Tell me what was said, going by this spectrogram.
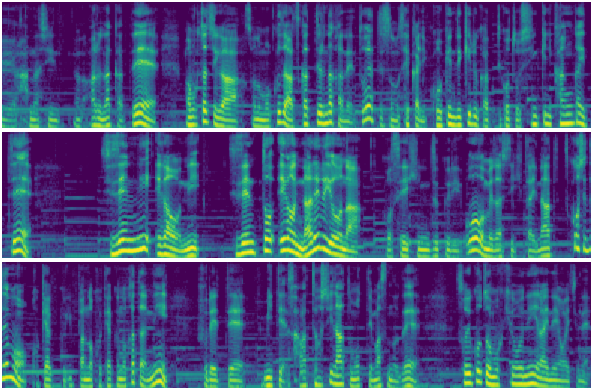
えー話ある中で、まあ、僕たちがその木材扱ってる中でどうやってその世界に貢献できるかってことを真剣に考えて自然に笑顔に自然と笑顔になれるようなこう製品作りを目指していきたいなと少しでも顧客一般の顧客の方に触れて見て触ってほしいなと思っていますのでそういうことを目標に来年は1年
